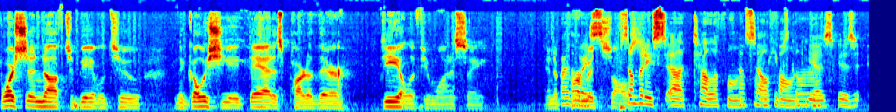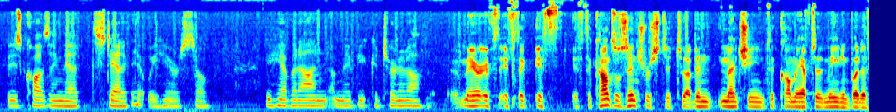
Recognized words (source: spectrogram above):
fortunate enough to be able to negotiate that as part of their deal, if you want to say. And the By the way, permits s- also. somebody's uh, telephone, Cell cell phone keeps phone going is, is, is causing that static that we hear, so you have it on, uh, maybe you could turn it off. Mayor, if, if the, if, if the council's interested to, I've been mentioning to call me after the meeting, but if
